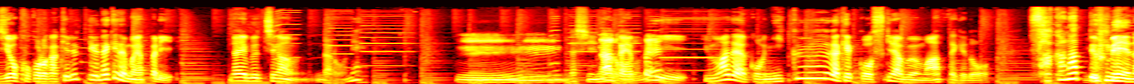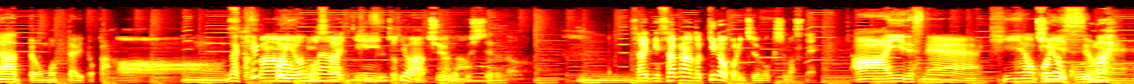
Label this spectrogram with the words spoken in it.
事を心がけるっていうだけでもやっぱりだいぶ違うんだろうね。うーん。だしなんかやっぱり今まではこう肉が結構好きな部分もあったけど魚ってうめえなって思ったりとか、あうん、だから結魚構いろんな最近ちょっと注目してるな。うん。最近魚とキノコに注目してますね。ああいいですね。キノコいいっすよキノコうまい。ね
